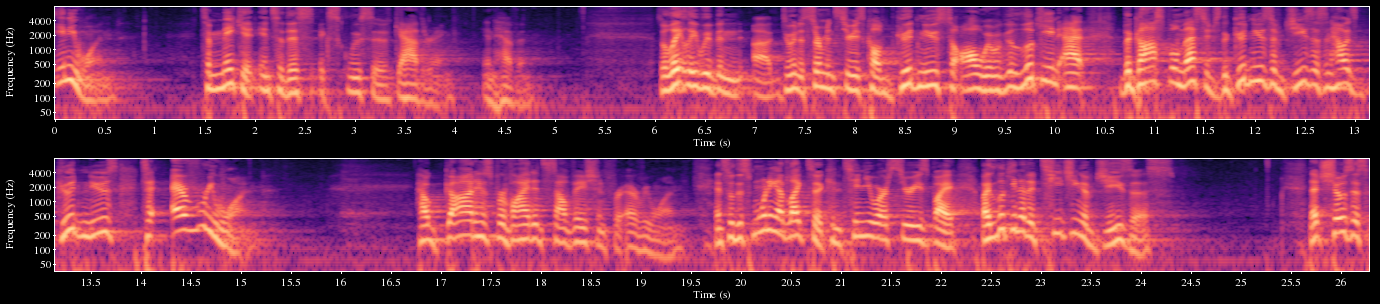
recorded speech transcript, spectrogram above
anyone to make it into this exclusive gathering in heaven. So, lately we've been uh, doing a sermon series called Good News to All, where we've been looking at the gospel message, the good news of Jesus, and how it's good news to everyone. How God has provided salvation for everyone. And so this morning I'd like to continue our series by, by looking at a teaching of Jesus that shows us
